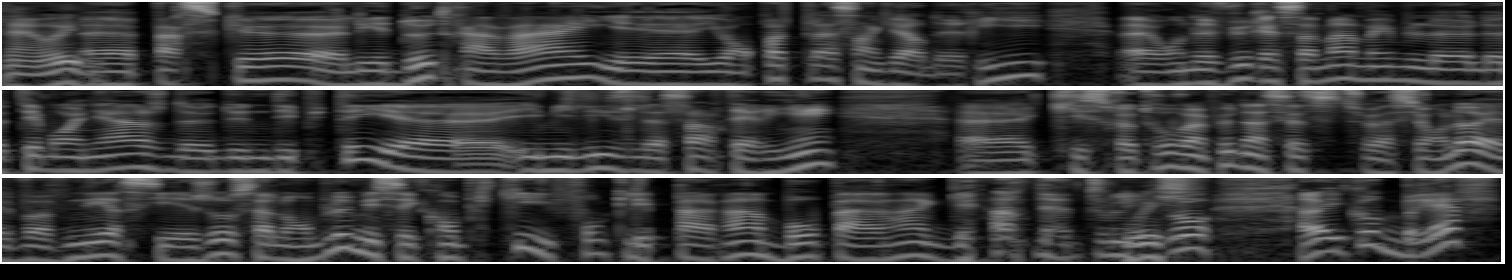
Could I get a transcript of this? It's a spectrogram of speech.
Ben oui. euh, parce que les deux travaillent, et, euh, ils n'ont pas de place en garderie. Euh, on a vu récemment même le, le témoignage d'une députée, Émilise Lessartérien, euh, qui se retrouve un peu dans cette situation-là. Elle va venir siéger au Salon Bleu, mais c'est compliqué. Il faut que les parents, beaux-parents, gardent à tous les Oui. jours. Alors écoute, bref,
